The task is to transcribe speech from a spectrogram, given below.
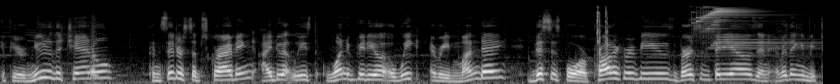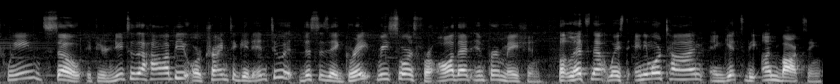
if you're new to the channel, consider subscribing. I do at least one video a week every Monday. This is for product reviews, versus videos, and everything in between. So if you're new to the hobby or trying to get into it, this is a great resource for all that information. But let's not waste any more time and get to the unboxing.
